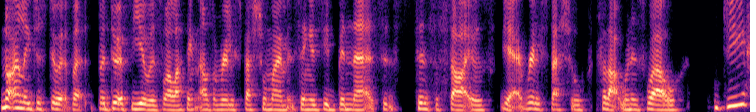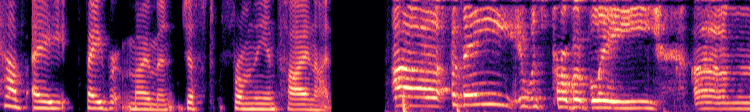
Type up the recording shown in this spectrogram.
not only just do it, but but do it for you as well. I think that was a really special moment, seeing as you'd been there since since the start. It was yeah, really special for that one as well. Do you have a favorite moment just from the entire night? Uh, for me, it was probably. Um,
